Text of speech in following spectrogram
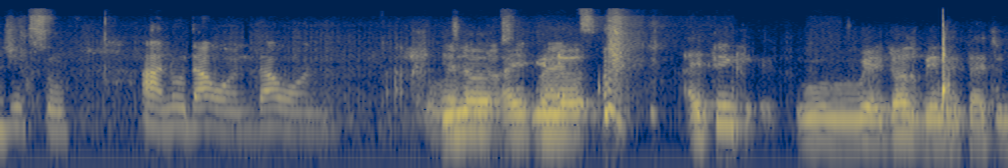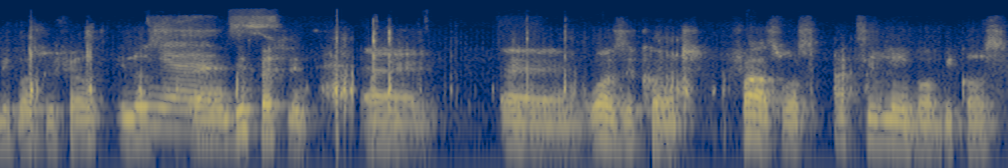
Jitsu. ah no that one that one. You know, I, you know. I think we're just being entitled because we felt, you know, Yes. uh, this person, uh, uh, what was it called? Falz was actively involved because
